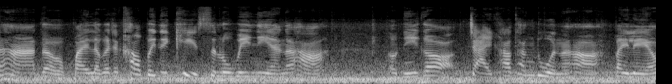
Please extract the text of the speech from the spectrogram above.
นะคะต่อไปเราก็จะเข้าไปในเขตสโลเวเนียนะคะ ตอนนี้ก็จ่ายค่าทางด่วนนะคะ ไปแล้ว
